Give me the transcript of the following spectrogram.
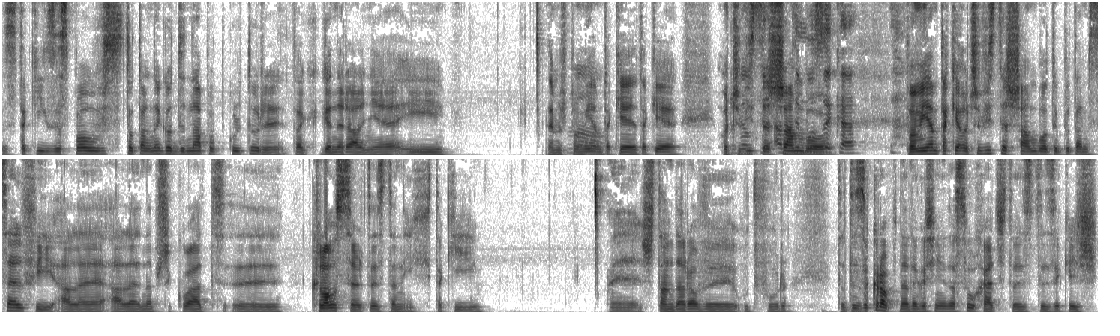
z takich zespołów z totalnego dna popkultury, tak generalnie i tam już no. pomijam takie, takie oczywiste szambo. Pomijam takie oczywiste szambo typu tam selfie, ale, ale na przykład y, Closer to jest ten ich taki y, sztandarowy utwór, to to jest okropne, tego się nie da słuchać. To jest, to jest jakieś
